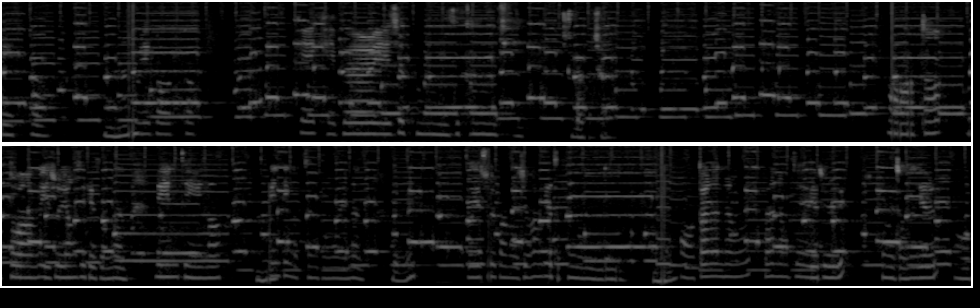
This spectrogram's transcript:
있고 음, 우리가 어떻게 개별 예술품을 인식하는지 그렇죠. 어, 또, 또한 예술 형식에서는 painting이나 음, painting 같은 경우에는 네. 그 예술관에서 한 개의 작품을 만든다. 음, 어, 다른, 형, 다른 형태의 예술품에서는 예, 어,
